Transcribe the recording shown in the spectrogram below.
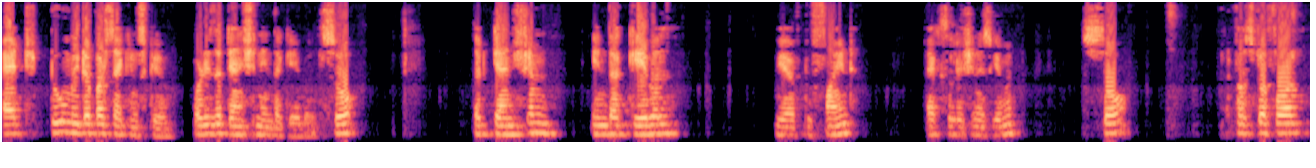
at 2 meter per second square. What is the tension in the cable? So the tension in the cable we have to find. Acceleration is given. So first of all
